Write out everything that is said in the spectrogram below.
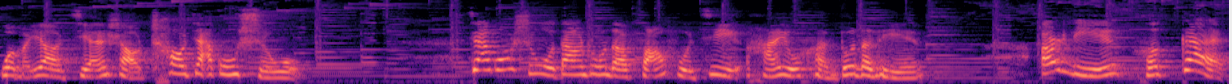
我们要减少超加工食物。加工食物当中的防腐剂含有很多的磷，而磷和钙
